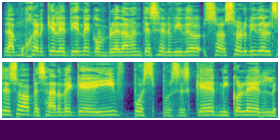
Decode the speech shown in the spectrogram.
la mujer que le tiene completamente servido, so- sorbido el seso a pesar de que Eve, pues, pues es que Nico le...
